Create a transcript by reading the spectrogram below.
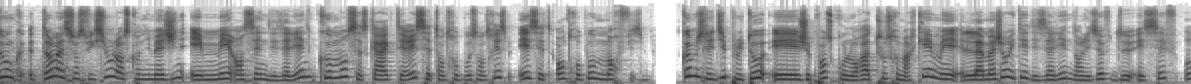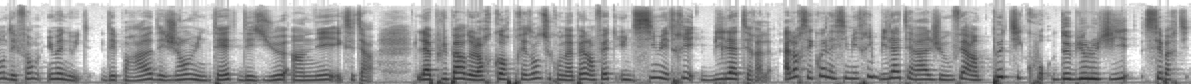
Donc, dans la science-fiction, lorsqu'on imagine et met en scène des aliens, comment ça se caractérise cet anthropocentrisme et cet anthropomorphisme? Comme je l'ai dit plus tôt, et je pense qu'on l'aura tous remarqué, mais la majorité des aliens dans les œuvres de SF ont des formes humanoïdes. Des bras, des jambes, une tête, des yeux, un nez, etc. La plupart de leur corps présente ce qu'on appelle en fait une symétrie bilatérale. Alors c'est quoi la symétrie bilatérale? Je vais vous faire un petit cours de biologie, c'est parti.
